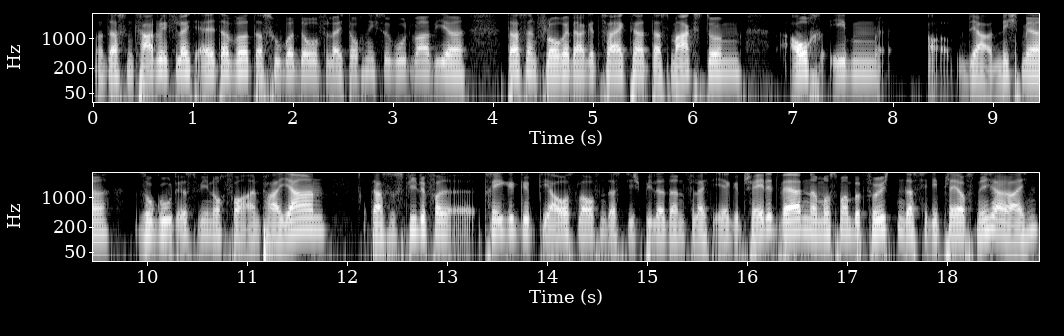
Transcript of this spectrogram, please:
dass ein Cadre vielleicht älter wird, dass Huberdo vielleicht doch nicht so gut war, wie er das in Florida gezeigt hat, dass Markström auch eben äh, ja, nicht mehr so gut ist wie noch vor ein paar Jahren, dass es viele Verträge gibt, die auslaufen, dass die Spieler dann vielleicht eher getradet werden, dann muss man befürchten, dass sie die Playoffs nicht erreichen.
